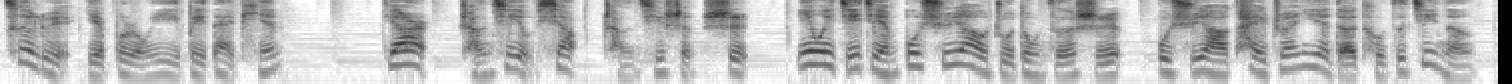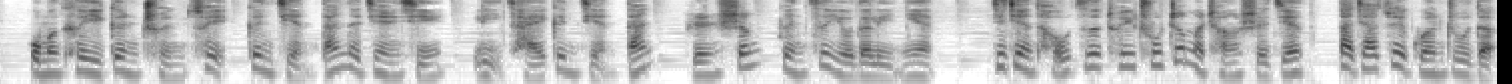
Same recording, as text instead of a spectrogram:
策略，也不容易被带偏。第二，长期有效，长期省事，因为极简不需要主动择时，不需要太专业的投资技能，我们可以更纯粹、更简单的践行理财更简单、人生更自由的理念。极简投资推出这么长时间，大家最关注的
